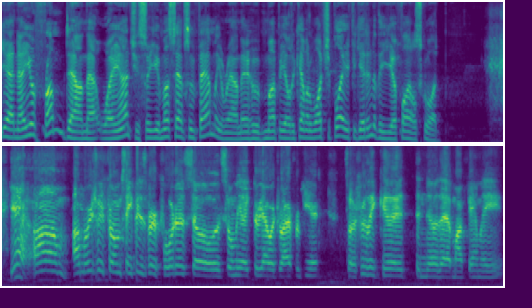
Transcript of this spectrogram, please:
Yeah, now you're from down that way, aren't you? So you must have some family around there who might be able to come and watch you play if you get into the uh, final squad. Yeah, um, I'm originally from St. Petersburg, Florida, so it's only like three hour drive from here. So it's really good to know that my family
